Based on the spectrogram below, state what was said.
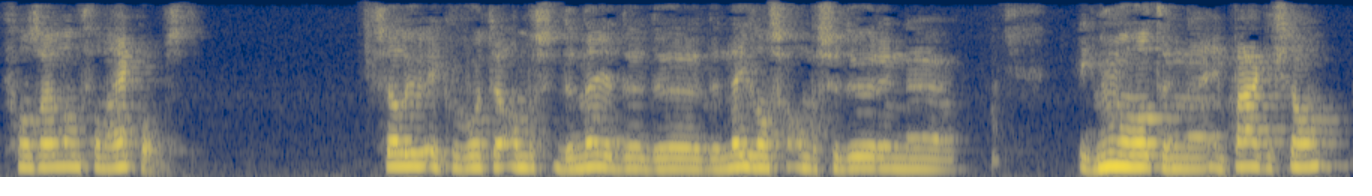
van zijn land van herkomst. Stel u, ik word de, de, de, de, de Nederlandse ambassadeur in, uh, ik noem maar wat, uh, in Pakistan.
